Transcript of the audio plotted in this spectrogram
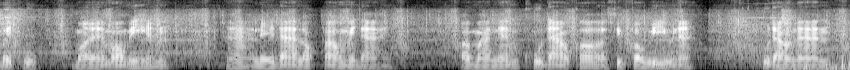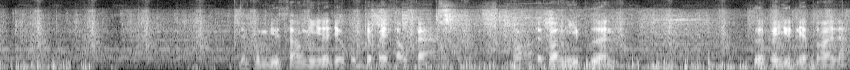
ไม่ถูกมองอะไรมองไม่เห็น อ่าเรดาร์ล็อกเป้าไม่ได้ ประมาณนั้นคูดาวก็สิบกว่าวิอยู่นะคูดาวนาน ดี๋ยวผมยึดเสานี้แล้วเดี๋ยวผมจะไปเสากลางอ๋อแต่ตอนนี้เพื่อน เพื่อนไปยึดเรียบร้อยแล้ว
